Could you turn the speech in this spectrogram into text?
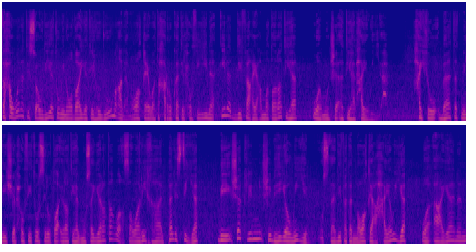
تحولت السعودية من وضعية الهجوم على مواقع وتحركات الحوثيين إلى الدفاع عن مطاراتها ومنشآتها الحيوية حيث باتت ميليشيا الحوثي ترسل طائراتها المسيرة وصواريخها البالستية بشكل شبه يومي مستهدفة مواقع حيوية وأعيانا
